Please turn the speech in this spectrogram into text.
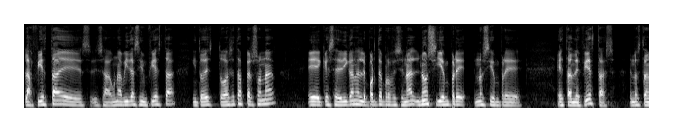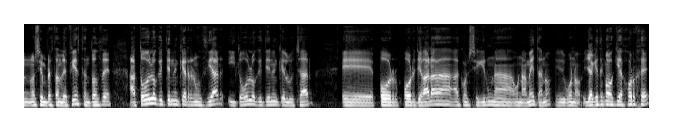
la fiesta es, o sea, una vida sin fiesta, entonces todas estas personas eh, que se dedican al deporte profesional no siempre, no siempre están de fiestas, no, están, no siempre están de fiesta, entonces a todo lo que tienen que renunciar y todo lo que tienen que luchar eh, por, por llegar a, conseguir una, una meta, ¿no? Y bueno, ya que tengo aquí a Jorge,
